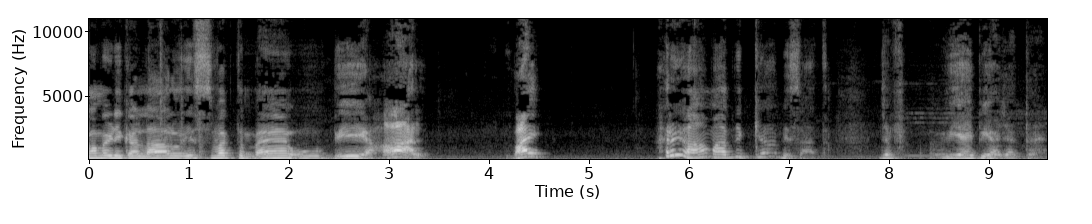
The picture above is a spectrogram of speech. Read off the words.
कॉमेडी का लाल, और इस वक्त मैं हूँ बेहाल। भाई, अरे आम आदमी क्या बिसात जब वीआईपी आ जाता है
